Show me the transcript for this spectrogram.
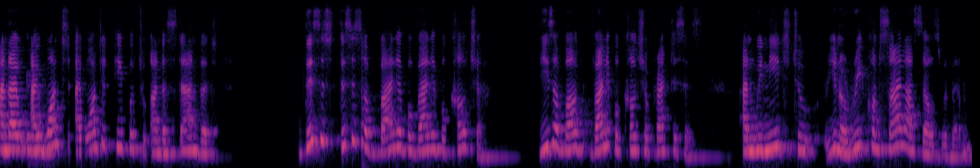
And I, mm-hmm. I want I wanted people to understand that this is this is a valuable, valuable culture. These are val- valuable culture practices. And we need to, you know, reconcile ourselves with them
